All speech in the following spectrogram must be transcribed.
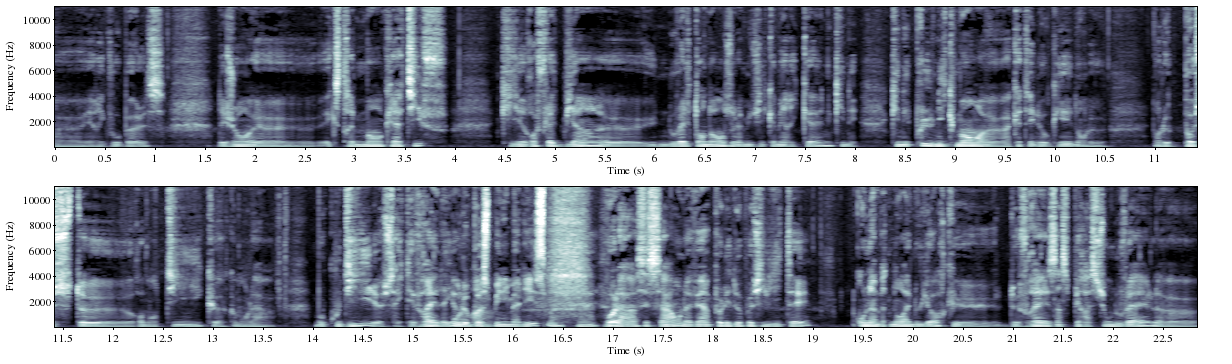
euh, Eric Wubels, des gens euh, extrêmement créatifs qui reflètent bien euh, une nouvelle tendance de la musique américaine, qui n'est qui n'est plus uniquement à cataloguer dans le dans le post-romantique, comme on l'a beaucoup dit, ça a été vrai d'ailleurs. Ou le hein. post-minimalisme. Voilà, c'est ça, on avait un peu les deux possibilités. On a maintenant à New York euh, de vraies inspirations nouvelles, euh,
